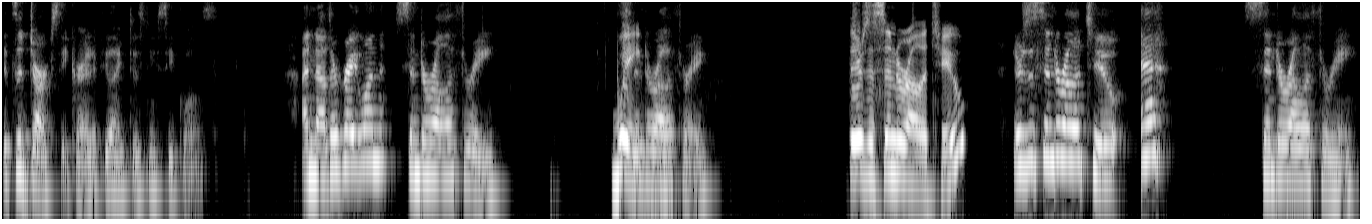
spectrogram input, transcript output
It's a dark secret if you like Disney sequels. Another great one, Cinderella 3. Wait, Cinderella 3. There's a Cinderella too? There's a Cinderella 2, eh. Cinderella 3.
